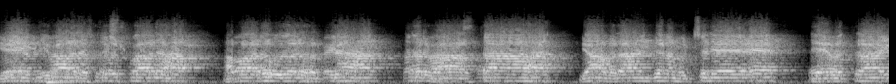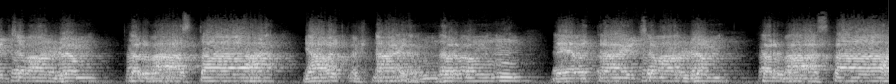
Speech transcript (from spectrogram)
ये दिवादश्चुष्पादः अपादोदरसर्पिणः सर्वास्ताः। यावदाञ्जनमुच्यते देवत्रायुक्षमानुषम् सर्वास्ताः यावत्कृष्णाय सन्दर्भम् देवत्रायुक्षमानुषम् सर्वास्ताः।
